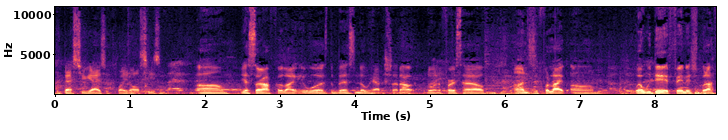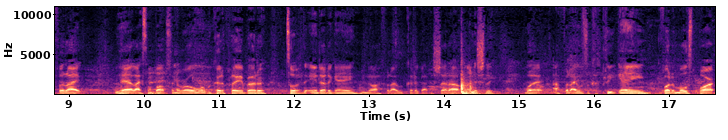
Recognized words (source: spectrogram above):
the best you guys have played all season? Um, yes, sir. I feel like it was the best. You know, we had a shutout during the first half. I honestly feel like, um, well, we did finish, but I feel like we had like some bumps in the road where we could have played better towards the end of the game. You know, I feel like we could have got a shutout, honestly. But I feel like it was a complete game for the most part.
